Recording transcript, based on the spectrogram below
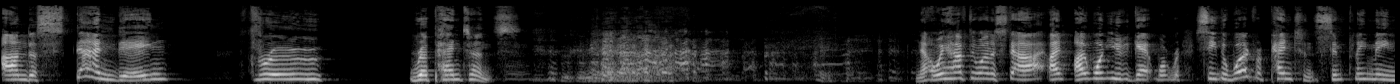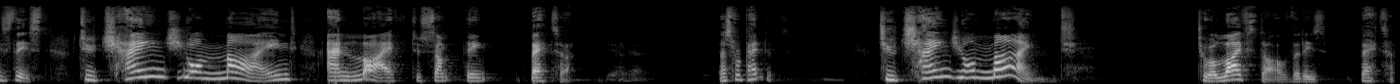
understanding through repentance. now we have to understand, I, I want you to get what, see, the word repentance simply means this to change your mind and life to something better. That's repentance. To change your mind to a lifestyle that is better.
